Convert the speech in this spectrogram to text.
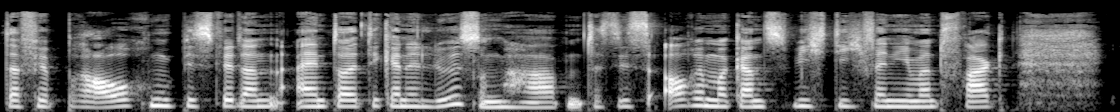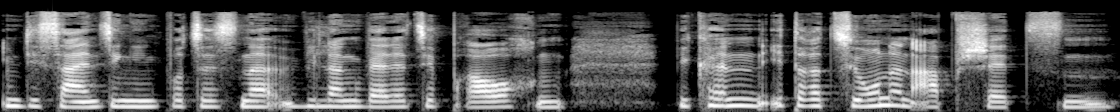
dafür brauchen, bis wir dann eindeutig eine Lösung haben. Das ist auch immer ganz wichtig, wenn jemand fragt im Design Thinking Prozess, na, wie lange werdet ihr brauchen? Wir können Iterationen abschätzen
